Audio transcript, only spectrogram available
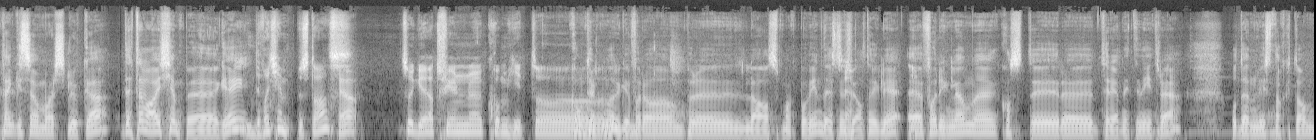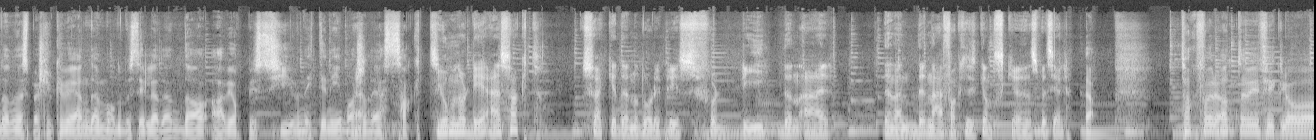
Thank you so much, Luca. Dette var kjempegøy. Det var kjempestas. Ja. Så gøy at fyren eh, kom hit og Kom til Norge for å la oss smake på vin. Det syns Ja. vi alltid er hyggelig. Eh, For England eh, koster eh, 399, tror jeg. Og den vi snakket om, denne special cuveen, den må du bestille. Den, da er vi oppe i 799, bare så det er sagt. Jo, men når det er sagt, så er ikke den noe dårlig pris, fordi den er den er, den er faktisk ganske spesiell. Ja. Takk for at vi fikk lov å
